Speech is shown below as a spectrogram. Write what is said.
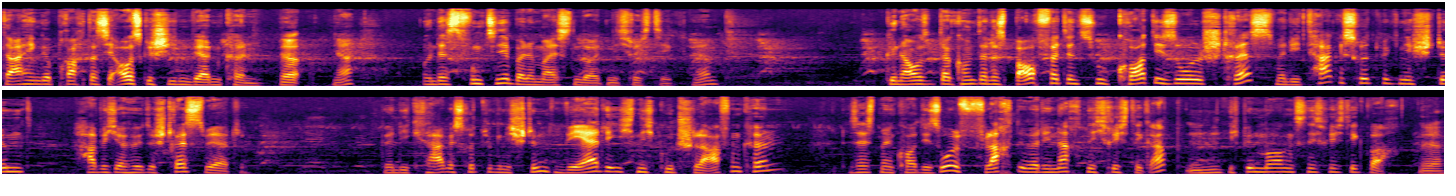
dahin gebracht, dass sie ausgeschieden werden können. Ja. ja. Und das funktioniert bei den meisten Leuten nicht richtig. Ja. Genau, da kommt dann das Bauchfett hinzu, Cortisol, Stress. Wenn die Tagesrhythmik nicht stimmt, habe ich erhöhte Stresswerte. Wenn die Tagesrhythmik nicht stimmt, werde ich nicht gut schlafen können. Das heißt, mein Cortisol flacht über die Nacht nicht richtig ab. Mhm. Ich bin morgens nicht richtig wach. Ja,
